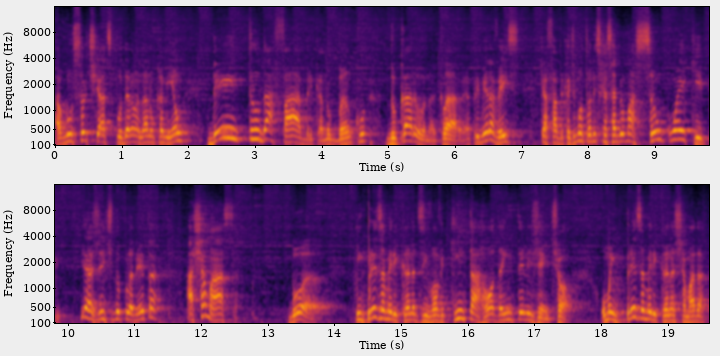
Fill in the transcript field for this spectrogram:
alguns sorteados puderam andar no caminhão dentro da fábrica, no banco do carona. Claro, é a primeira vez que a fábrica de motores recebe uma ação com a equipe. E a gente do planeta acha massa. Boa! Empresa americana desenvolve quinta roda inteligente. Ó, uma empresa americana chamada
